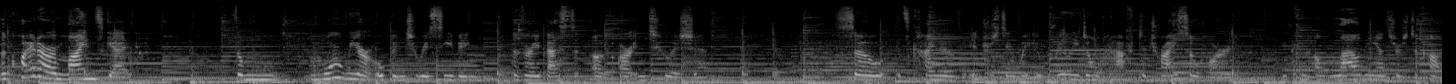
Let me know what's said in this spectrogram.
the quieter our minds get, the more we are open to receiving the very best of our intuition. So it's kind of interesting, but you really don't have to try so hard. You can allow the answers to come.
